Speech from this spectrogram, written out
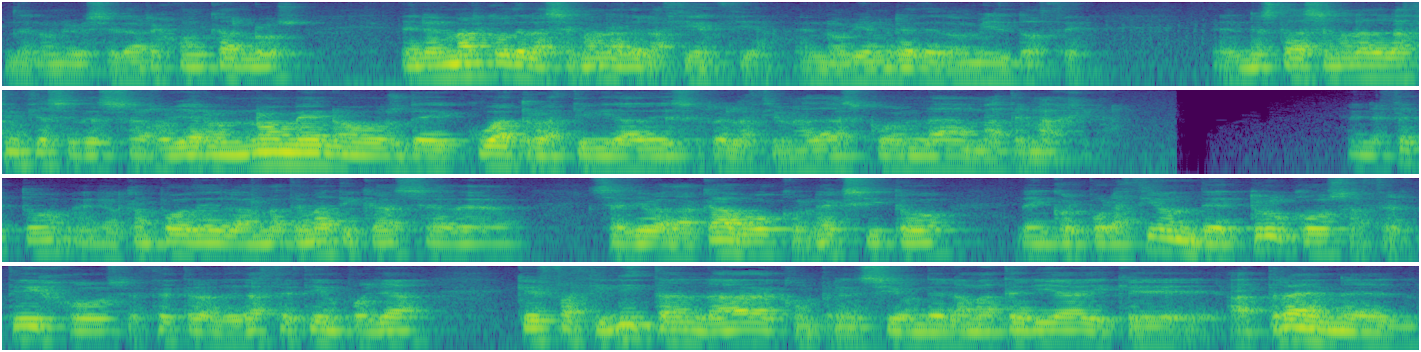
de la Universidad Rey Juan Carlos en el marco de la Semana de la Ciencia, en noviembre de 2012 en esta Semana de la Ciencia se desarrollaron no menos de cuatro actividades relacionadas con la matemática. En efecto, en el campo de las matemáticas se ha, llevado a cabo con éxito la incorporación de trucos, acertijos, etc., desde hace tiempo ya, que facilitan la comprensión de la materia y que atraen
